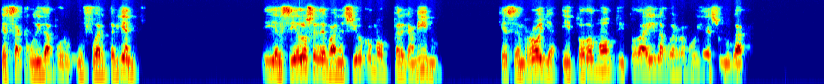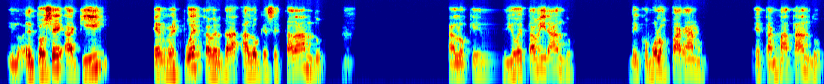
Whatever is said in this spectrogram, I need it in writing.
es sacudida por un fuerte viento. Y el cielo se desvaneció como pergamino que se enrolla, y todo monte y toda isla fue removida de su lugar entonces aquí, en respuesta, ¿verdad? A lo que se está dando, a lo que Dios está mirando, de cómo los paganos están matando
